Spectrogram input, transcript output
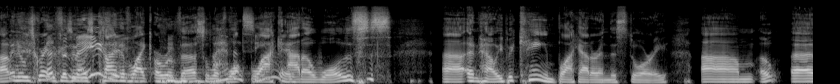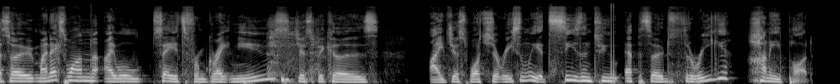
Um, and it was great That's because it was kind of amazing. like a reversal I of haven't what seen this. Blackadder was. Uh, and how he became Blackadder in this story. Um, oh, uh, so my next one, I will say it's from Great News, just because I just watched it recently. It's season two, episode three, Honeypot.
